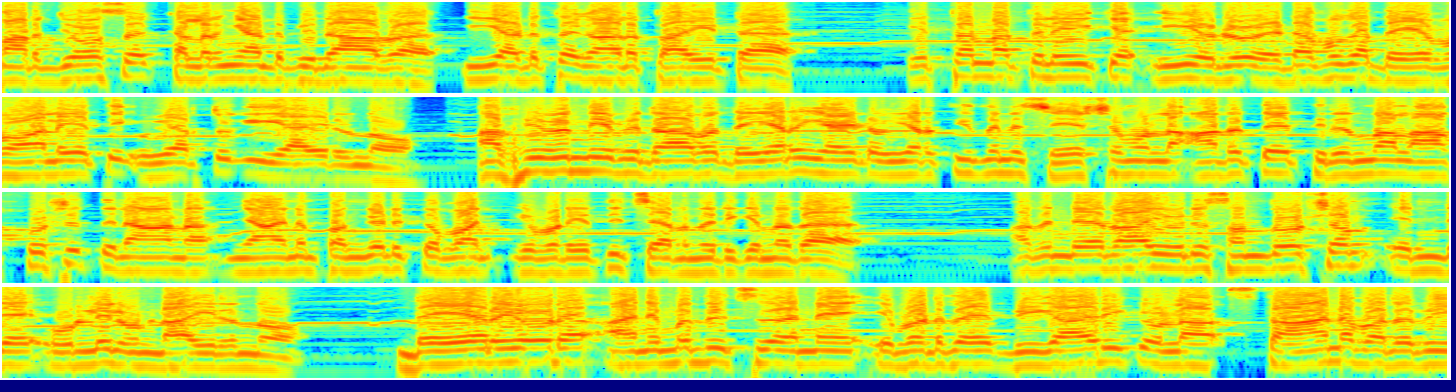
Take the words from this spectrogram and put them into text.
മാർ ജോസ് കലർങ്ങാട്ട് പിതാവ് ഈ അടുത്ത കാലത്തായിട്ട് ഇത്തരണത്തിലേക്ക് ഈ ഒരു ഇടവക ദേവാലയത്തെ ഉയർത്തുകയായിരുന്നു. അഭിവന്യ പിതാവ് ദയറിയായിട്ട് ഉയർത്തിയതിനു ശേഷമുള്ള ആദ്യത്തെ തിരുനാൾ ആഘോഷത്തിലാണ് ഞാനും പങ്കെടുക്കുവാൻ ഇവിടെ എത്തിച്ചേർന്നിരിക്കുന്നത്. അതിന്റെതായ ഒരു സന്തോഷം എന്റെ ഉള്ളിലുണ്ടായിരുന്നു. ദയറയോട് അനുബന്ധിച്ച് തന്നെ ഇവിടുത്തെ വികാരിക്കുള്ള സ്ഥാന പദവി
